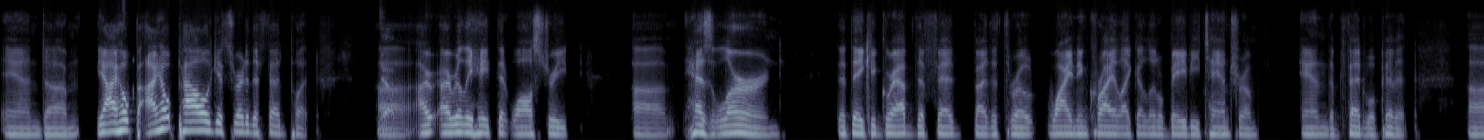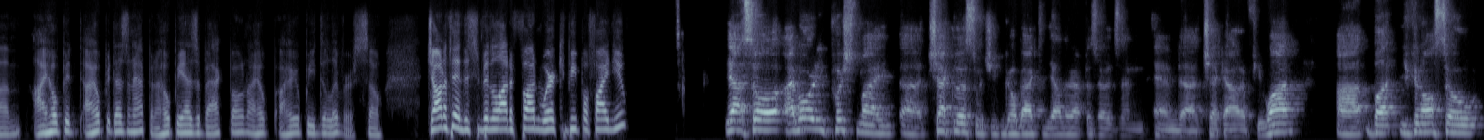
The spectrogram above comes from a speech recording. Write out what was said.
and um, yeah i hope i hope powell gets rid of the fed put yeah. uh, I, I really hate that wall street uh, has learned that they could grab the fed by the throat whine and cry like a little baby tantrum and the fed will pivot um, i hope it i hope it doesn't happen i hope he has a backbone i hope i hope he delivers so jonathan this has been a lot of fun where can people find you yeah, so I've already pushed my uh, checklist, which you can go back to the other episodes and and uh, check out if you want. Uh, but you can also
